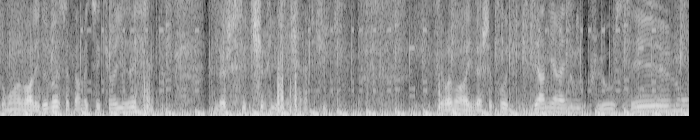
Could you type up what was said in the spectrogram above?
Comment avoir les deux balles, ça permet de sécuriser. Là, je sécurise du tout. C'est vraiment arrivé à chaque fois au dernier ennemi plus haut, c'est long.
